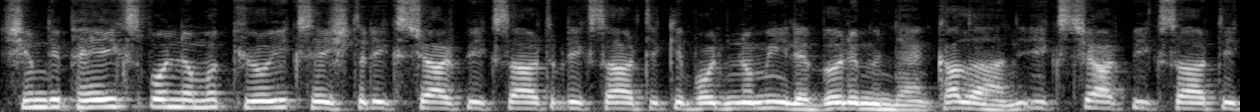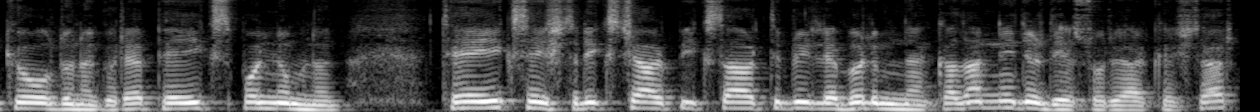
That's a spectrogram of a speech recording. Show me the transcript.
Şimdi px polinomu qx eşittir x çarpı x artı 1 x artı 2 polinomu ile bölümünden kalan x çarpı x artı 2 olduğuna göre px polinomunun tx eşittir x çarpı x artı 1 ile bölümünden kalan nedir diye soruyor arkadaşlar.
